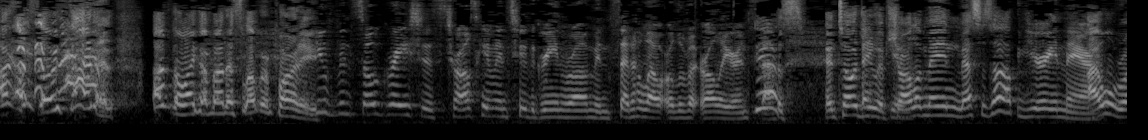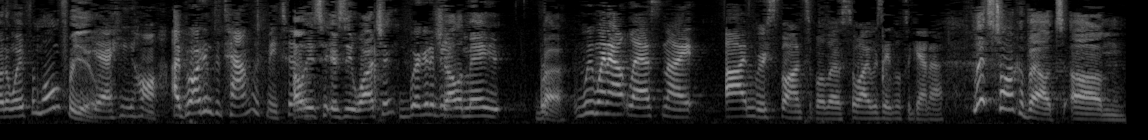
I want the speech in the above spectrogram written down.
I'm so excited. I feel like I'm at a slumber party. You've been so gracious. Charles came into the green room and said hello a little bit earlier and stuff. Yes. And told you if you. Charlamagne messes up, You're in there. I will run away from home for you. Yeah, he home. I brought him to town with me too. Oh, is, is he watching? We're gonna be- Charlamagne, bruh. we went out last night. I'm responsible though, so I was able to get up. Let's talk about. Um,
